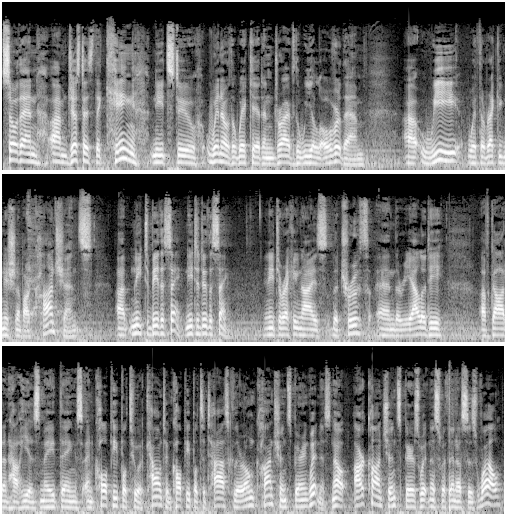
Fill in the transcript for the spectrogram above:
So then, um, just as the king needs to winnow the wicked and drive the wheel over them, uh, we, with the recognition of our conscience, uh, need to be the same, need to do the same. We need to recognize the truth and the reality of God and how He has made things and call people to account and call people to task, their own conscience bearing witness. Now, our conscience bears witness within us as well.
